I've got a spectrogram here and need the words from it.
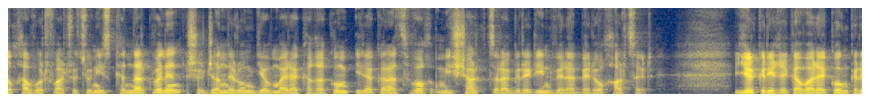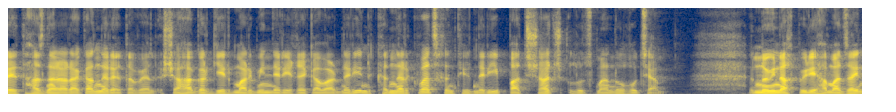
գլխավոր վարչությունից, քննարկվել են շրջաններում եւ մայրաքաղաքում իրականացվող մի շարք ծրագրերին վերաբերող հարցեր։ Երկրի ղեկավարը կոնկրետ հանրարարականներ է տվել շահագրգիռ մարմինների ղեկավարներին քննարկված խնդիրների պատշաճ լուծման ուղղությամբ։ Նույն աղբյուրի համաձայն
